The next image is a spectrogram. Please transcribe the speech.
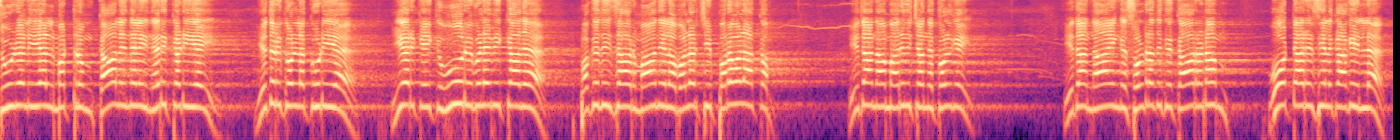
சூழலியல் மற்றும் காலநிலை நெருக்கடியை எதிர்கொள்ளக்கூடிய இயற்கைக்கு ஊறு விளைவிக்காத பகுதிசார் மாநில வளர்ச்சி பரவலாக்கம். இதான் நாம் அறிவிச்ச அந்த கொள்கை. இதான் நான் இங்க சொல்றதுக்கு காரணம். ஓட்டு அரசியலுக்காக இல்லை.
